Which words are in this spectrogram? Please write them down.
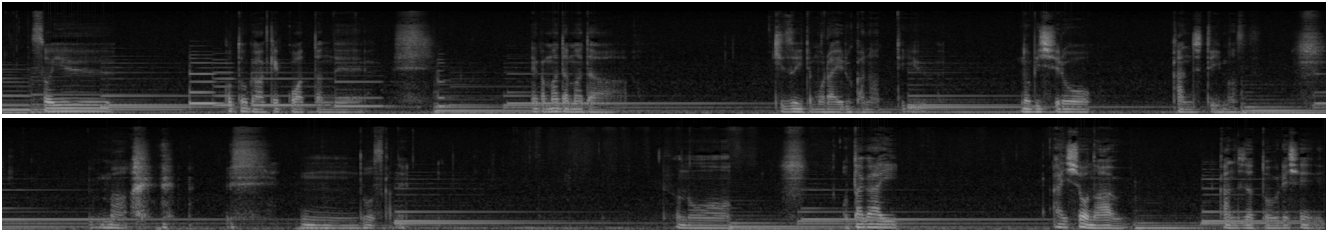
なそういうことが結構あったんでなんかまだまだ気づいてもらえるかなっていう伸びしろを感じています。まあ うんどうですかね。そのお互い相性の合う感じだと嬉しい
